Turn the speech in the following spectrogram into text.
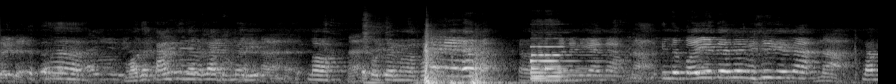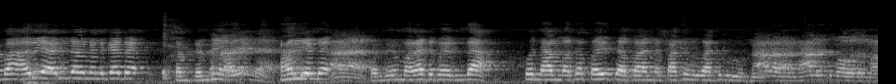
கேட்டு முத காமிச்சிங்க விளையாட்டு மாதிரி. இந்த பையன் தானே விஷயம் நம்ம ஹரி ஹரிதான் நான் கேட்டேன். தம் தம்பி என்ன? ஆ. தம்பி மலாட்டு போயிருந்தா ஒரு நாலு மாதம் பயிர் தாப்பா. அந்த பசங்களுக்கு வரத்து கொடுக்கணும். நாலு நாலு எடுத்து போவதம்மா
